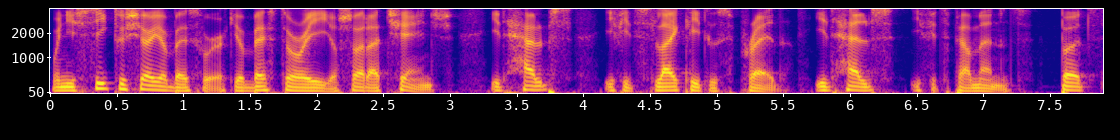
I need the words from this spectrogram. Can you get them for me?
When you seek to share your best work, your best story, your shot at change, it helps if it's likely to spread. It helps if it's permanent. But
